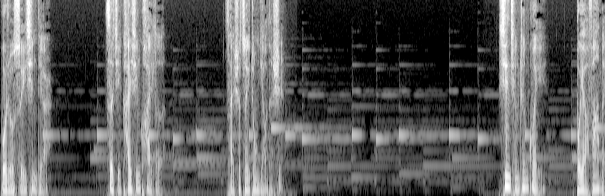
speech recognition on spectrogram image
不如随性点儿。自己开心快乐，才是最重要的事。心情珍贵，不要发霉；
